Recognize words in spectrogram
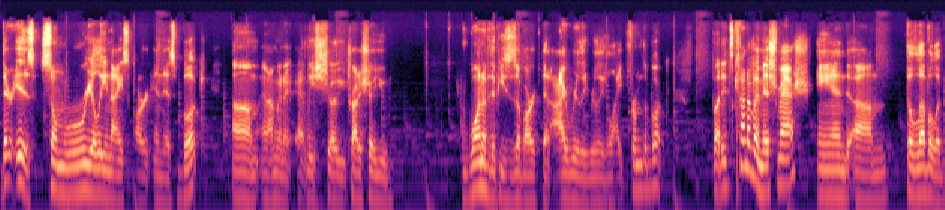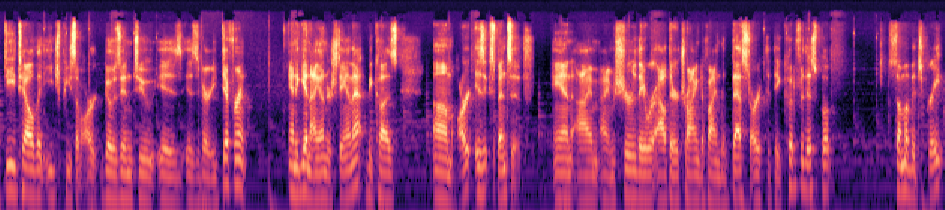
There is some really nice art in this book. Um, and I'm going to at least show you, try to show you one of the pieces of art that I really, really like from the book. But it's kind of a mishmash, and um, the level of detail that each piece of art goes into is is very different. And again, I understand that because um, art is expensive, and I'm I'm sure they were out there trying to find the best art that they could for this book. Some of it's great,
